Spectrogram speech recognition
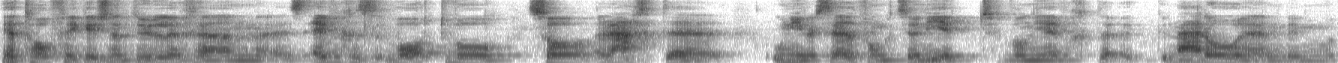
ja, die Hoffnung ist natürlich ähm, einfach ein Wort, das so recht äh, universell funktioniert. Wo ich einfach dann auch ähm, beim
